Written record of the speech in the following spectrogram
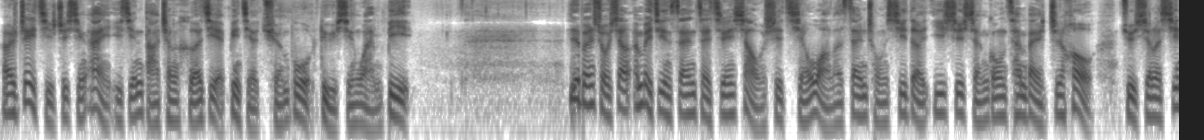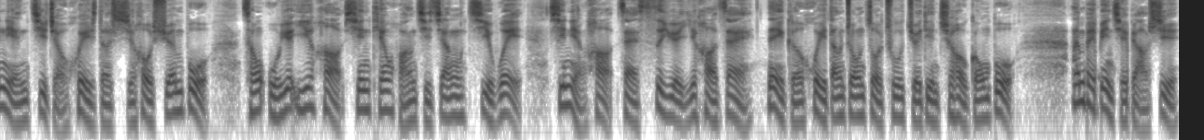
而这起执行案已经达成和解，并且全部履行完毕。日本首相安倍晋三在今天下午是前往了三重溪的医师神宫参拜之后，举行了新年记者会的时候宣布，从五月一号新天皇即将继位，新年号在四月一号在内阁会议当中做出决定之后公布。安倍并且表示，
